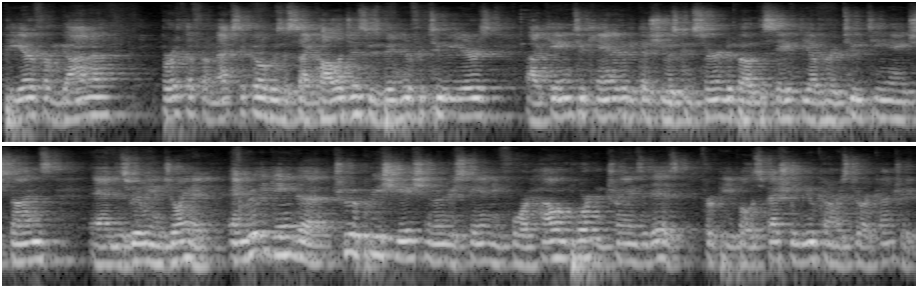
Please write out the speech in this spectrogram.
Pierre from Ghana, Bertha from Mexico, who's a psychologist who's been here for two years, uh, came to Canada because she was concerned about the safety of her two teenage sons and is really enjoying it, and really gained a true appreciation and understanding for how important transit is for people, especially newcomers to our country.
